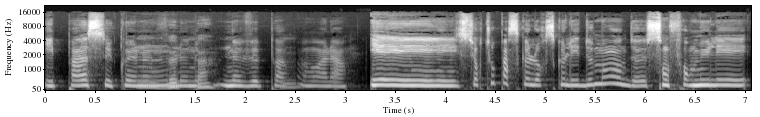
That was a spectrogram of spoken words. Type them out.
et pas ce que Ne veut ne, pas. ne veut pas. Mm. Voilà. Et surtout parce que lorsque les demandes sont formulées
